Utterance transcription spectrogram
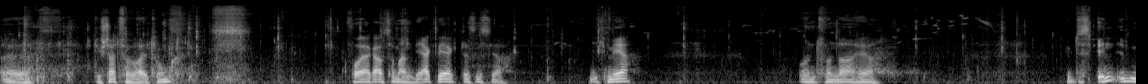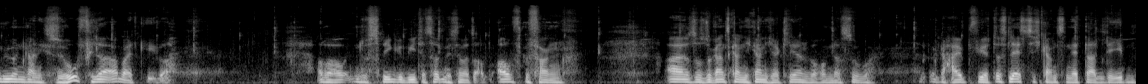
äh, die Stadtverwaltung. Vorher gab es ja mal ein Bergwerk, das ist ja nicht mehr. Und von daher gibt es in Ibbenbüren gar nicht so viele Arbeitgeber. Aber Industriegebiet, das hat ein bisschen was aufgefangen. Also so ganz kann ich gar nicht erklären, warum das so gehypt wird. Das lässt sich ganz nett da leben.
